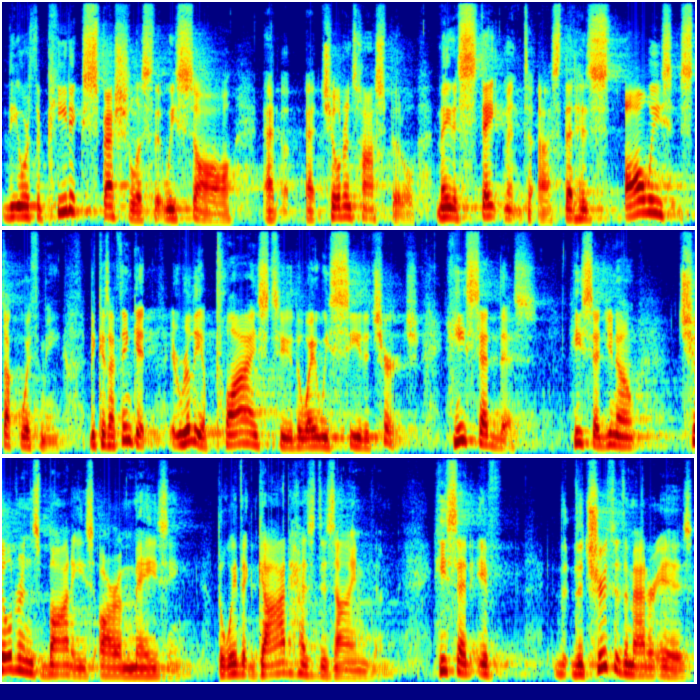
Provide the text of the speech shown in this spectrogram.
the orthopedic specialist that we saw at, at children's hospital made a statement to us that has always stuck with me because i think it, it really applies to the way we see the church. He said this. He said you know children's bodies are amazing the way that God has designed them. He said, if the truth of the matter is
